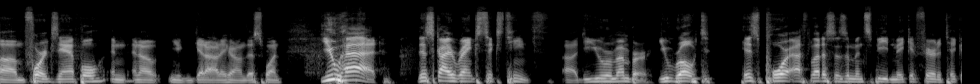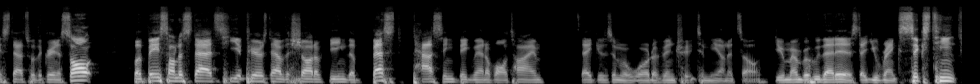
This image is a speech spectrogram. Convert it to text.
Um, for example, and and I'll, you can get out of here on this one. You had this guy ranked 16th. Uh, do you remember? You wrote his poor athleticism and speed make it fair to take his stats with a grain of salt. But based on the stats, he appears to have the shot of being the best passing big man of all time that gives him a world of intrigue to me on its own. Do you remember who that is that you ranked 16th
